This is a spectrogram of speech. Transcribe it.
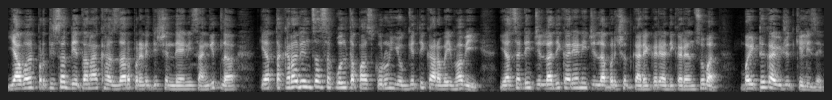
यावर प्रतिसाद देताना खासदार प्रणिती शिंदे यांनी सांगितलं की या तक्रारींचा सखोल तपास करून योग्य ती कारवाई व्हावी यासाठी जिल्हाधिकारी आणि जिल्हा परिषद कार्यकारी अधिकाऱ्यांसोबत बैठक आयोजित केली जाईल.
